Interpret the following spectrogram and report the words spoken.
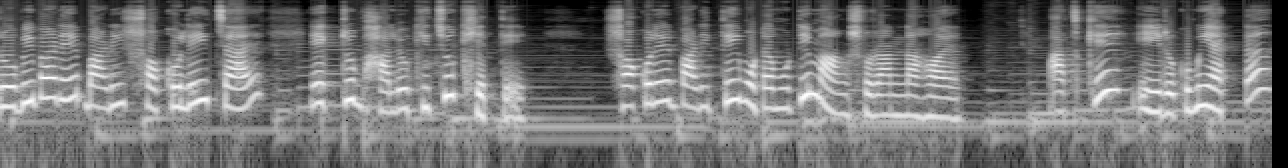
রবিবারে বাড়ির সকলেই চায় একটু ভালো কিছু খেতে। সকলের বাড়িতেই মোটামুটি মাংস রান্না হয়। আজকে এইরকমই একটা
